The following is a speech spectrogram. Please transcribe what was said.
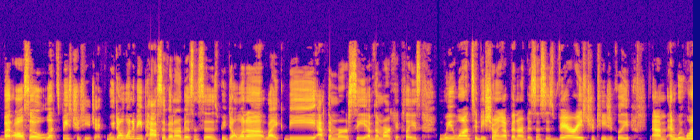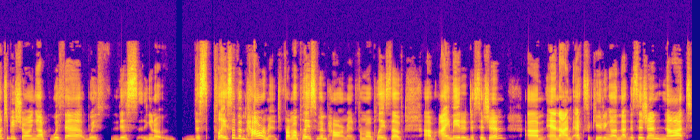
but also let's be strategic. We don't want to be passive in our businesses. We don't want to like be at the mercy of the marketplace. We want to be showing up in our businesses very strategically. Um, and we want to be showing up with a, with this, you know, this place of empowerment, from a place of empowerment, from a place of um, I made a decision um, and I'm executing on that decision, not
